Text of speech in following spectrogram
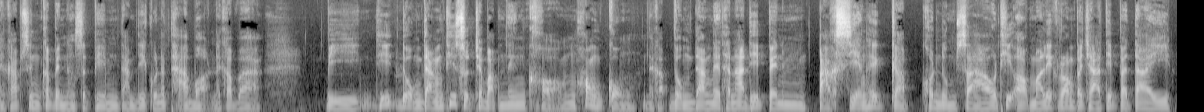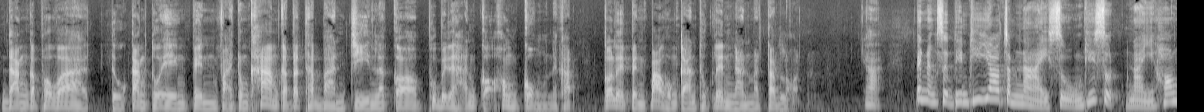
นะครับซึ่งก็เป็นหนังสือพิมพ์ตามที่คุณนัฐาบอกนะครับว่าปีที่โด่งดังที่สุดฉบับหนึ่งของฮ่องกงนะครับโด่งดังในฐานะที่เป็นปากเสียงให้กับคนหนุ่มสาวที่ออกมาเรียกร้องประชาธิปไตย ดังก็เพราะว่าถูกตั้งตัวเองเป็นฝ่ายตรงข้ามกับรัฐบาลจีน แล้วก็ผู้บริหารเกาะฮ่องกงนะครับก็เลยเป็นเป้าของการถูกเล่นงานมาตลอดค่ะ เป็นหนังสือพิมพ์ที่ยอดจำหน่ายสูงที่สุดในฮ่อง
